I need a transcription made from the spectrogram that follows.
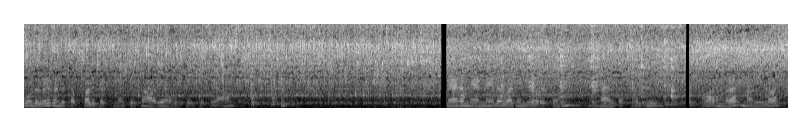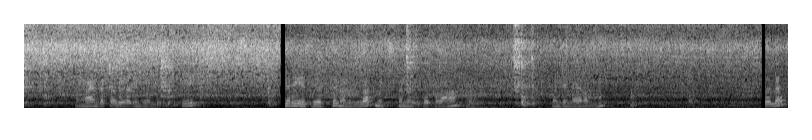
கூடவே ரெண்டு தக்காளி கட் பண்ணி வச்சுருக்கேன் அதையும் அரைச்சி எடுத்துக்கலாம். நேரம் எண்ணெயில் வதங்கி வரட்டும். வெங்காயம் தக்காளி. பாருங்கள் நல்லா வெங்காயம் தக்காளி வதங்கி வந்துடுச்சு கீரையை சேர்த்து நல்லா மிக்ஸ் பண்ணி விட்டுக்கலாம் கொஞ்சம் நேரம். அதில்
